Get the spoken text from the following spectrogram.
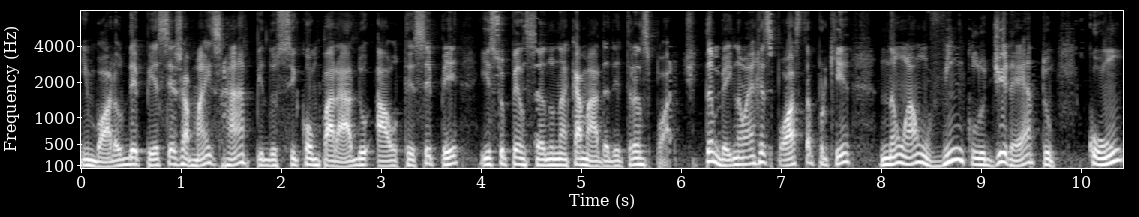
embora o DP seja mais rápido se comparado ao TCP, isso pensando na camada de transporte. Também não é resposta porque não há um vínculo direto com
